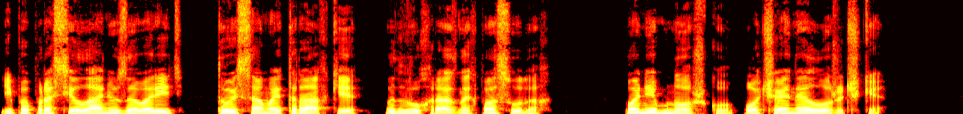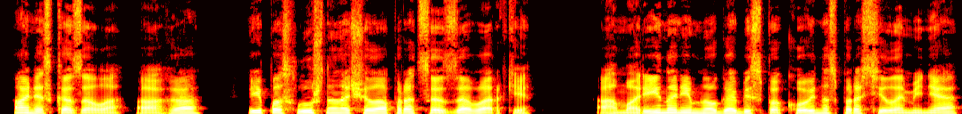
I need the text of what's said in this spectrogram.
и попросил Аню заварить той самой травки в двух разных посудах. Понемножку, по чайной ложечке. Аня сказала «ага» и послушно начала процесс заварки. А Марина немного обеспокоенно спросила меня,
